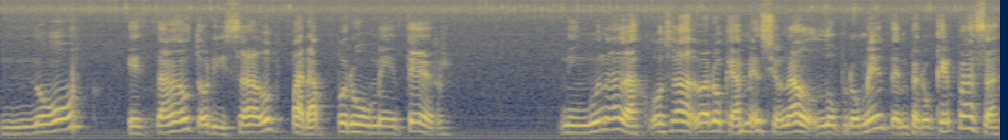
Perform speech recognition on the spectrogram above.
no están autorizados para prometer ninguna de las cosas, Álvaro, que has mencionado. Lo prometen, pero ¿qué pasa?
